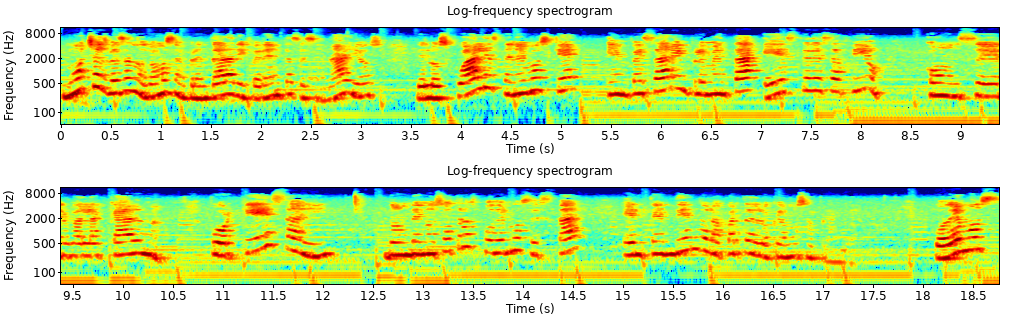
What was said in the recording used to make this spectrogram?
muchas veces nos vamos a enfrentar a diferentes escenarios de los cuales tenemos que empezar a implementar este desafío conserva la calma, porque es ahí donde nosotros podemos estar entendiendo la parte de lo que vamos a aprender. Podemos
